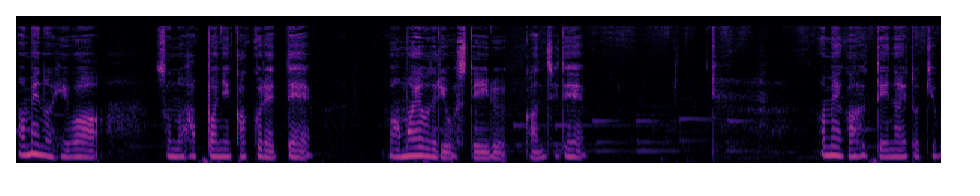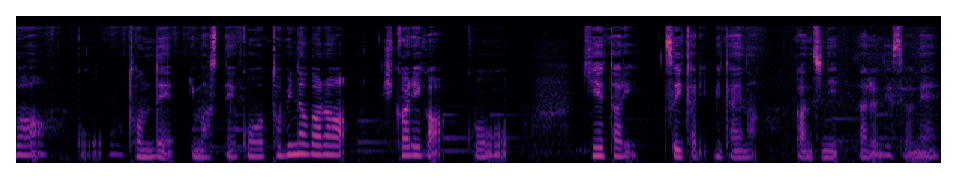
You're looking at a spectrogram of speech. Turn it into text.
雨の日はその葉っぱに隠れて雨宿りをしている感じで雨が降っていない時はこう飛んでいますね。こう飛びながら光がこう消えたりついたりみたいな感じになるんですよね。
